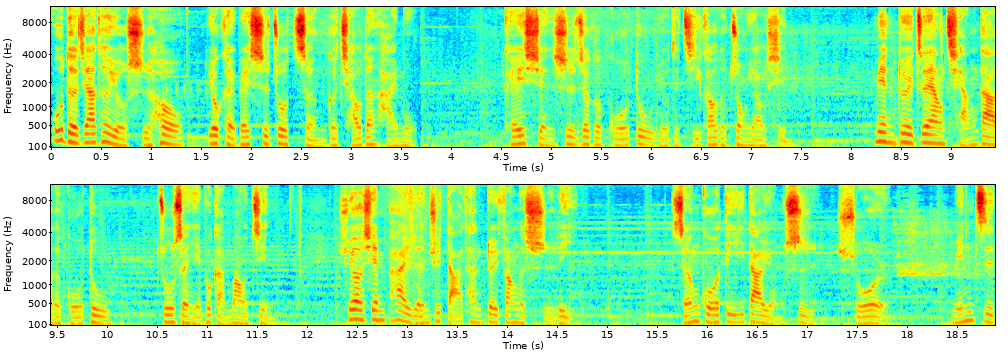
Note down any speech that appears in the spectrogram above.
乌德加特有时候又可以被视作整个乔登海姆，可以显示这个国度有着极高的重要性。面对这样强大的国度，诸神也不敢冒进，需要先派人去打探对方的实力。神国第一大勇士索尔，名字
